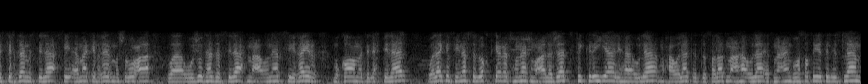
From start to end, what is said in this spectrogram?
استخدام السلاح في أماكن غير مشروعة ووجود هذا السلاح مع أناس في غير مقاومة الاحتلال. ولكن في نفس الوقت كانت هناك معالجات فكرية لهؤلاء محاولات اتصالات مع هؤلاء إقناعهم بوسطية الإسلام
